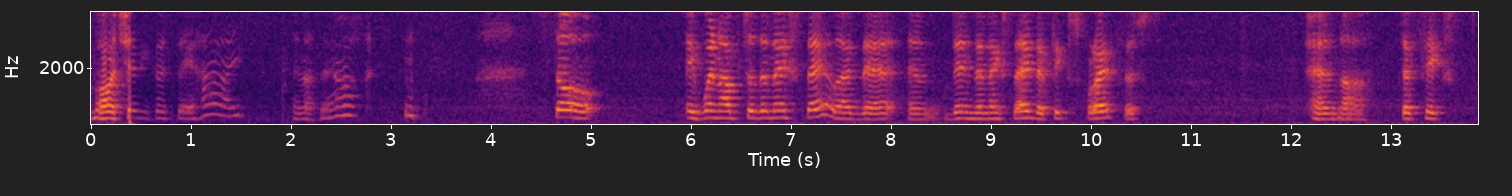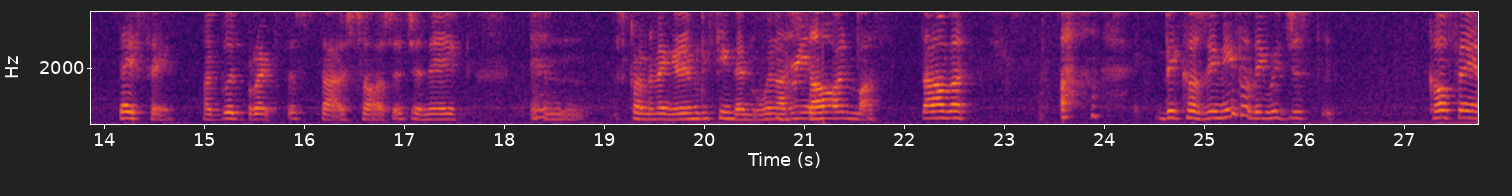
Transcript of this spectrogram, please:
Baba Chedi could say hi, and I said hi. so it went up to the next day like that, and then the next day they fixed breakfast, and uh, they fixed, they say, a good breakfast, uh, sausage and egg, and scrambled egg and everything. And when I saw it, my stomach, because in Italy we just coffee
